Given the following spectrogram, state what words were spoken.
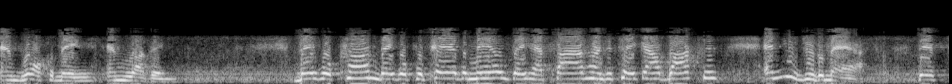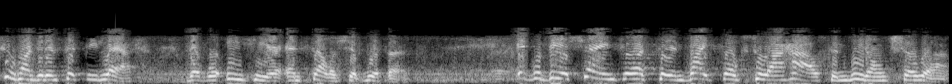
and welcoming and loving. They will come, they will prepare the meals, they have 500 takeout boxes, and you do the math. There's 250 left that will eat here and fellowship with us. It would be a shame for us to invite folks to our house and we don't show up.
